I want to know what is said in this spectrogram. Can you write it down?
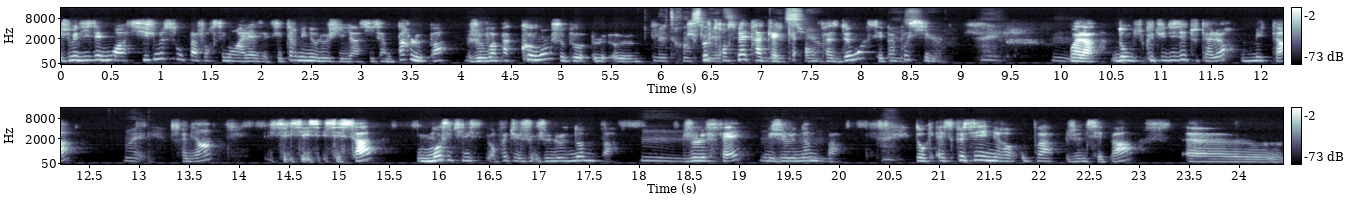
je me disais, moi, si je ne me sens pas forcément à l'aise avec ces terminologies-là, si ça ne me parle pas, je ne vois pas comment je peux le, euh, je peux le transmettre à quelqu'un en face de moi. C'est pas possible. Hmm. Voilà. Donc, ce que tu disais tout à l'heure, méta, très bien, c'est ça. Moi, j'utilise, en fait, je ne le nomme pas. Hmm. Je le fais, mais je ne le nomme hmm. pas. Donc, est-ce que c'est une erreur ou pas? Je ne sais pas. Euh,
